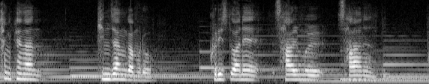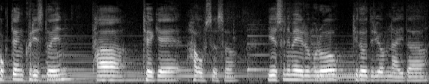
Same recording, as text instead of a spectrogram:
팽팽한 긴장감으로 그리스도 안에 삶을 사는 복된 그리스도인 다 되게 하옵소서. 예수님의 이름으로 기도드리옵나이다.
